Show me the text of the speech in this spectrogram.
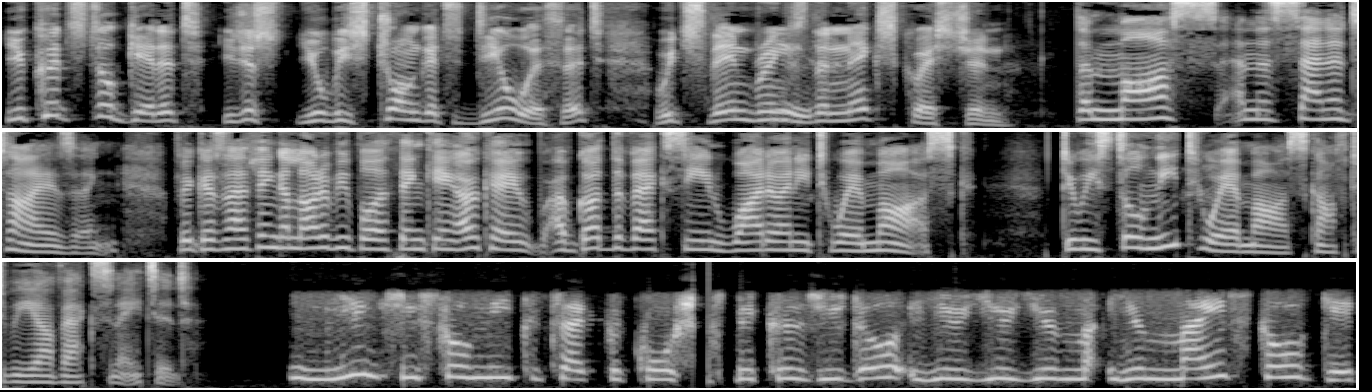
you could still get it. You just, you'll be stronger to deal with it, which then brings yes. the next question the masks and the sanitizing? Because I think a lot of people are thinking, okay, I've got the vaccine. Why do I need to wear a mask? Do we still need to wear a mask after we are vaccinated? Yes, you still need to take precautions because you do you you you you may still get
